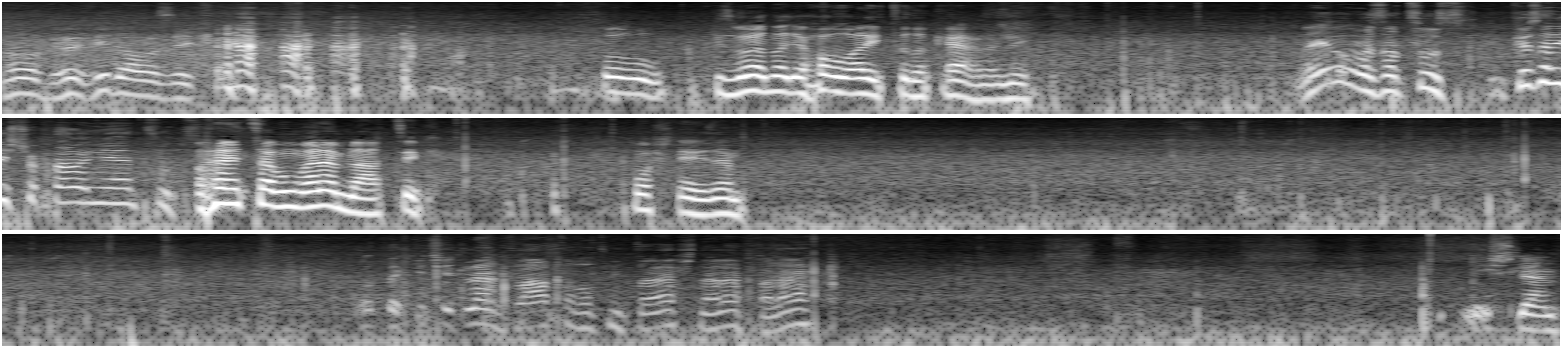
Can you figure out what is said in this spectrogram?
No, ő videózik. Fú, közben olyan nagy a hó, alig tudok elmenni. Na jó, az a cucc. Közel is csak rá, hogy milyen cucc. A rendszámunk már nem látszik. Most nézem. Ott egy kicsit lent látod ott, mint a esne lefele. Michelin.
